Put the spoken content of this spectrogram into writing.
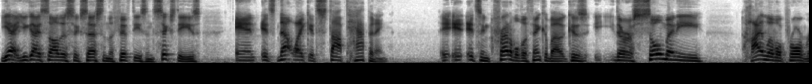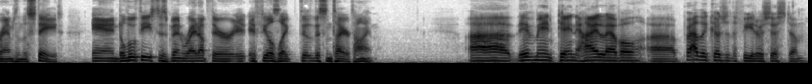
yeah, you guys saw the success in the 50s and 60s and it's not like it stopped happening. It, it's incredible to think about because there are so many high level programs in the state, and Duluth East has been right up there. It, it feels like th- this entire time. Uh, they've maintained a high level, uh, probably because of the feeder system,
